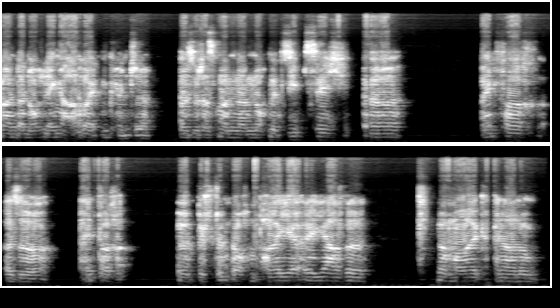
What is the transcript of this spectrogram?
man dann noch länger arbeiten könnte. Also dass man dann noch mit 70 äh, einfach, also einfach äh, bestimmt noch ein paar Jahr, äh, Jahre normal, keine Ahnung,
